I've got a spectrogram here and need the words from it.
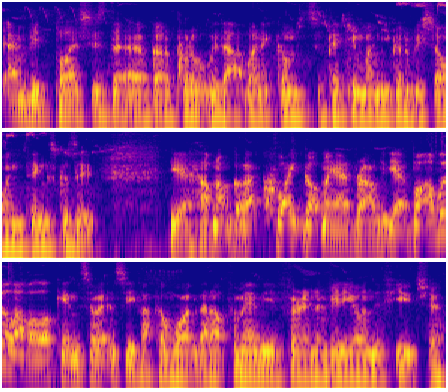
envy places that have got to put up with that when it comes to picking when you're going to be sowing things because it yeah, I've not got, quite got my head around it yet, but I will have a look into it and see if I can work that out for maybe for in a video in the future.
